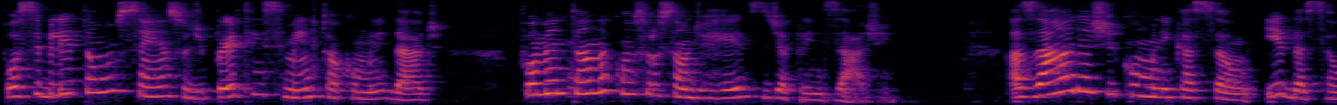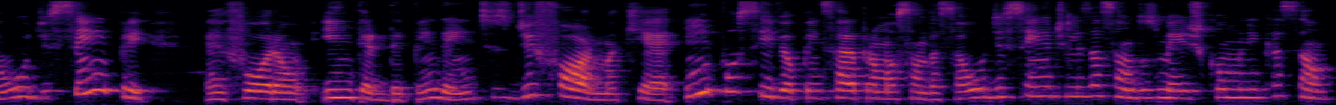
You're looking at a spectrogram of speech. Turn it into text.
possibilita um senso de pertencimento à comunidade, fomentando a construção de redes de aprendizagem. As áreas de comunicação e da saúde sempre eh, foram interdependentes, de forma que é impossível pensar a promoção da saúde sem a utilização dos meios de comunicação.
